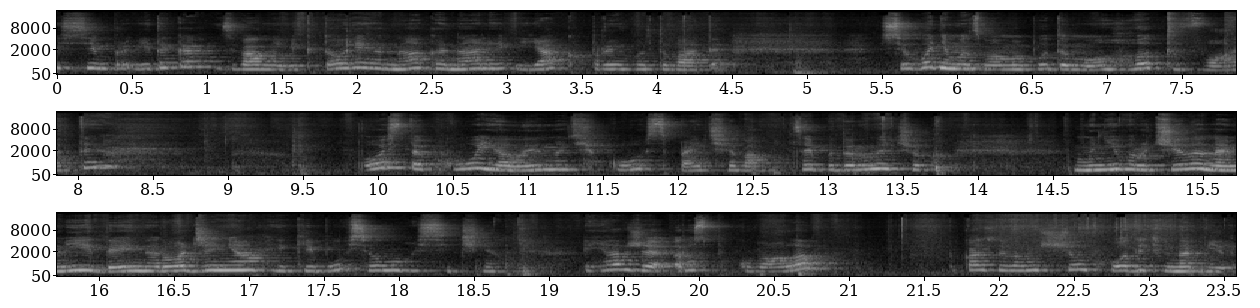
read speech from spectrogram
Усім привітики! З вами Вікторія на каналі Як приготувати. Сьогодні ми з вами будемо готувати ось таку ялиночку з печива. Цей подаруночок мені вручили на мій день народження, який був 7 січня. Я вже розпакувала, показую вам, що входить в набір.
